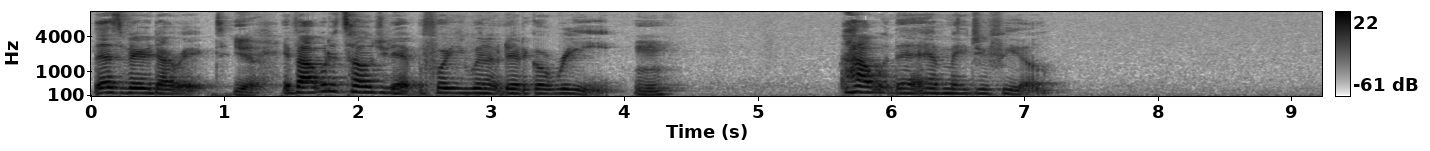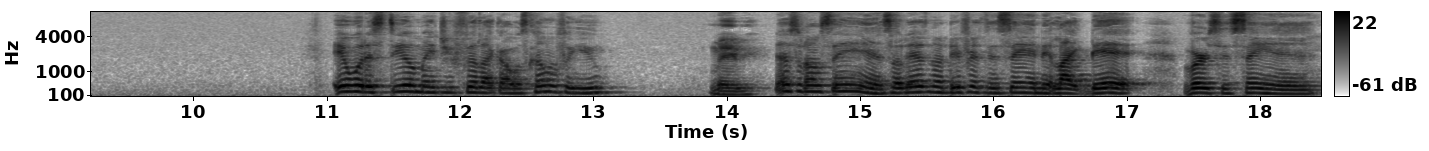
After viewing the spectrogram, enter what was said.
That's very direct. Yeah. If I would have told you that before you went up there to go read, mm how would that have made you feel? It would have still made you feel like I was coming for you. Maybe. That's what I'm saying. So there's no difference in saying it like that versus saying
